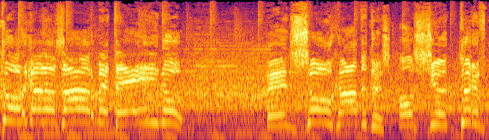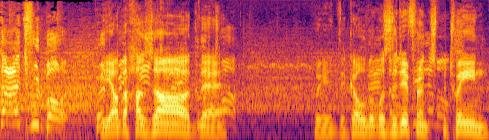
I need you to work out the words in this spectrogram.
Torgan Hazard met de 1-0. En zo gaat het dus als je durft uitvoetballen. The other Hazard there, with the goal that was the difference between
